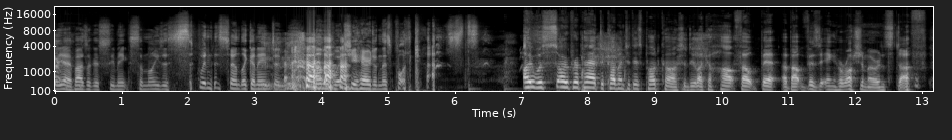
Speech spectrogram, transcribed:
So yeah, Bazelgeuse, he makes some noises when it sound like an engine, none of which you heard in this podcast. I was so prepared to come into this podcast and do like a heartfelt bit about visiting Hiroshima and stuff.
